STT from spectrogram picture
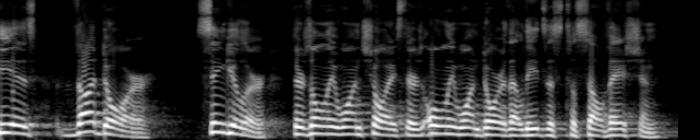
He is the door, singular. There's only one choice, there's only one door that leads us to salvation.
